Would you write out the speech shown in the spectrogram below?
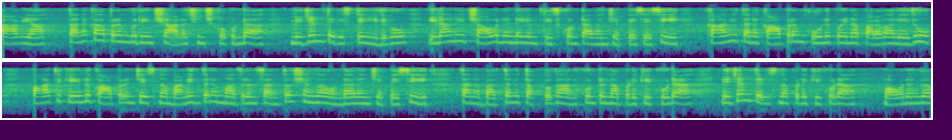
కావ్య తన కాపురం గురించి ఆలోచించుకోకుండా నిజం తెలిస్తే ఇదిగో ఇలానే చావు నిర్ణయం తీసుకుంటావని చెప్పేసేసి కావ్య తన కాపురం కూలిపోయినా పర్వాలేదు. పాతికేళ్ళు కాపురం చేసిన మనిద్దరం మాత్రం సంతోషంగా ఉండాలని చెప్పేసి తన భర్తను తప్పుగా అనుకుంటున్నప్పటికీ కూడా నిజం తెలిసినప్పటికీ కూడా మౌనంగా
